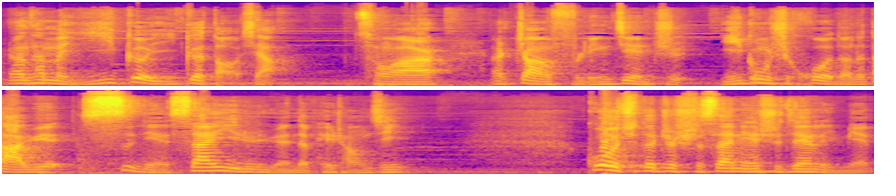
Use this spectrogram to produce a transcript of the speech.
让他们一个一个倒下，从而让丈夫林建志一共是获得了大约四点三亿日元的赔偿金。过去的这十三年时间里面，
